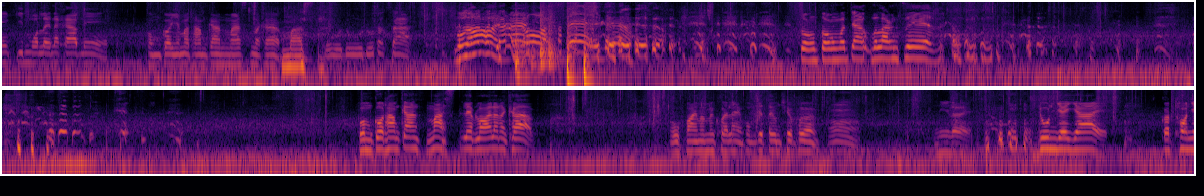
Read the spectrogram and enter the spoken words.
นี่กินหมดเลยนะครับนี่ ผมก็ยังมาทำการมัสนะครับ มาสดูดูดูทักษะรอดใช่เฮ้ส่งตรงมาจากฝรั่งเศส ผมก็ทำการมัสเรียบร้อยแล้วนะครับ โอ้ไฟมันไม่ค่อยแรง ผมจะเติมเชื้อเพลิงอืมนี่เลย ดุนใหญ่ๆก็ทอนให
